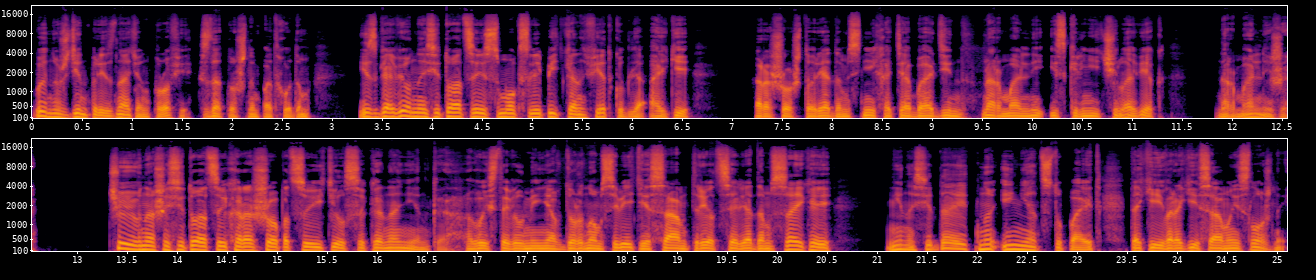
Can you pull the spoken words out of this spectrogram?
Вынужден признать, он профи с дотошным подходом – из говенной ситуации смог слепить конфетку для Айки. Хорошо, что рядом с ней хотя бы один нормальный искренний человек. Нормальный же. Чую, в нашей ситуации хорошо подсуетился Каноненко. Выставил меня в дурном свете, сам трется рядом с Айкой. Не наседает, но и не отступает. Такие враги самые сложные.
